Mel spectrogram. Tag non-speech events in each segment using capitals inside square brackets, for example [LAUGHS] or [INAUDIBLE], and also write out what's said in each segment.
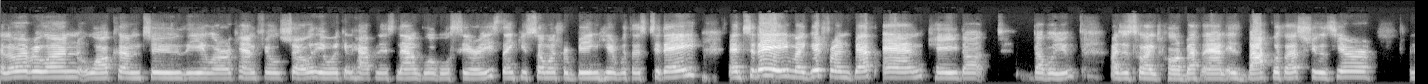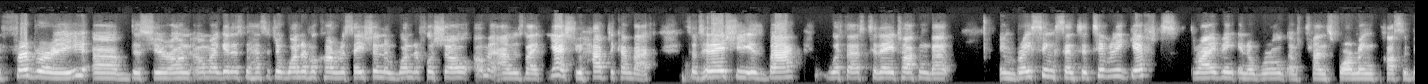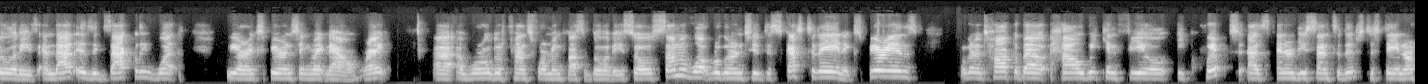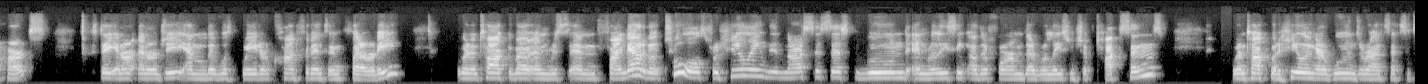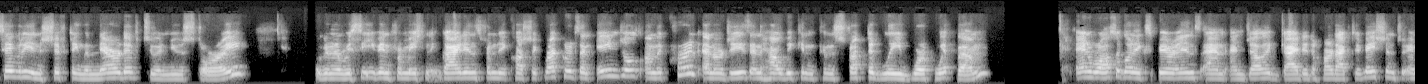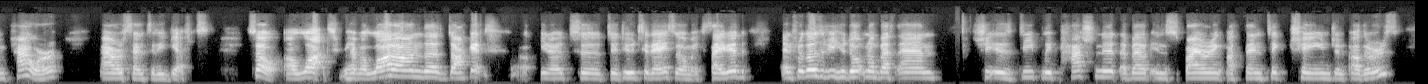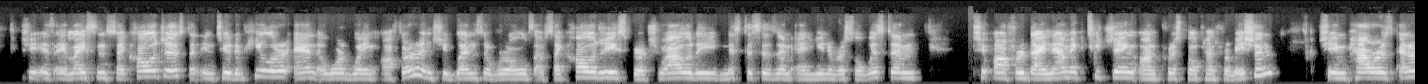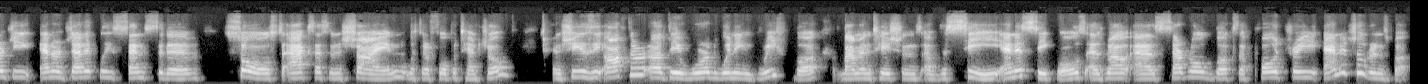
Hello, everyone. Welcome to the Alara Canfield Show, the Awaken Happiness Now Global Series. Thank you so much for being here with us today. And today, my good friend BethAnne K. W. I just like to call her BethAnne is back with us. She was here in February of this year. On oh my goodness, we had such a wonderful conversation and wonderful show. Oh my, I was like, yes, you have to come back. So today she is back with us today talking about embracing sensitivity gifts, thriving in a world of transforming possibilities. And that is exactly what we are experiencing right now, right? Uh, a world of transforming possibilities. So some of what we're going to discuss today and experience, we're going to talk about how we can feel equipped as energy sensitives to stay in our hearts, stay in our energy and live with greater confidence and clarity. We're going to talk about and, and find out about tools for healing the narcissist wound and releasing other forms of relationship toxins. We're going to talk about healing our wounds around sensitivity and shifting the narrative to a new story. We're going to receive information and guidance from the Akashic Records and angels on the current energies and how we can constructively work with them. And we're also going to experience an angelic guided heart activation to empower our sensitive gifts. So a lot, we have a lot on the docket, uh, you know, to, to do today. So I'm excited. And for those of you who don't know BethAnne, she is deeply passionate about inspiring authentic change in others. She is a licensed psychologist, an intuitive healer, and award-winning author, and she blends the worlds of psychology, spirituality, mysticism, and universal wisdom to offer dynamic teaching on personal transformation. She empowers energy, energetically sensitive souls to access and shine with their full potential. And she is the author of the award winning grief book, Lamentations of the Sea, and its sequels, as well as several books of poetry and a children's book.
